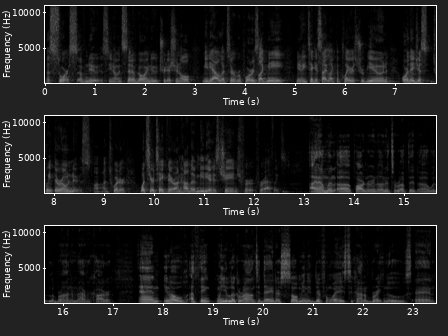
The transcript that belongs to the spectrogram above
the source of news. You know, instead of going to traditional media outlets or reporters like me, you know, you take a site like the Players Tribune, or they just tweet their own news on, on Twitter. What's your take there on how the media has changed for, for athletes? I am a uh, partner in Uninterrupted uh, with LeBron and Maverick Carter. And, you know, I think when you look around today, there's so many different ways to kind of break news. And,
